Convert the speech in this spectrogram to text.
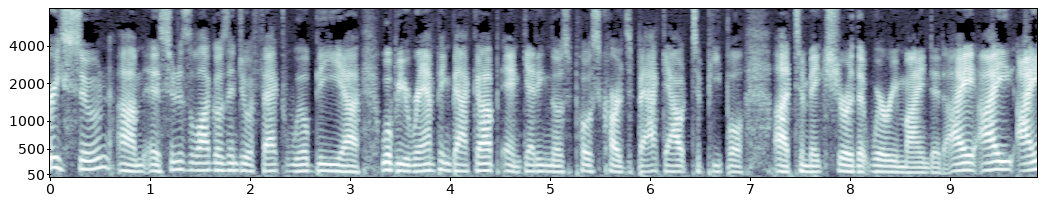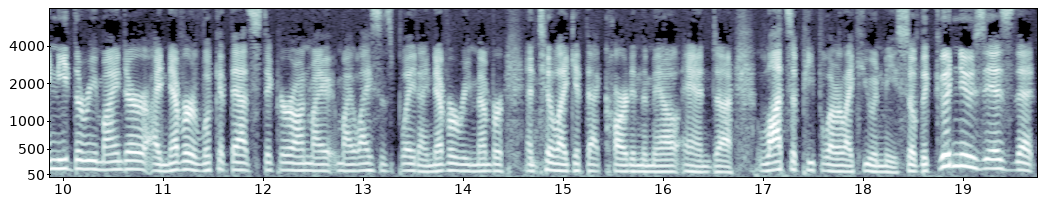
very soon, um, as soon as the law goes into effect, we'll be uh, we'll be ramping back up and getting those postcards back out to people uh, to make sure that we're reminded. I, I I need the reminder. I never look at that sticker on my my license plate. I never remember until I get that card in the mail. And uh, lots of people are like you and me. So the good news is that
